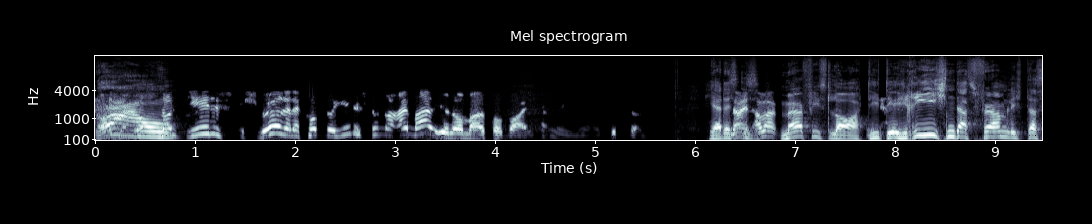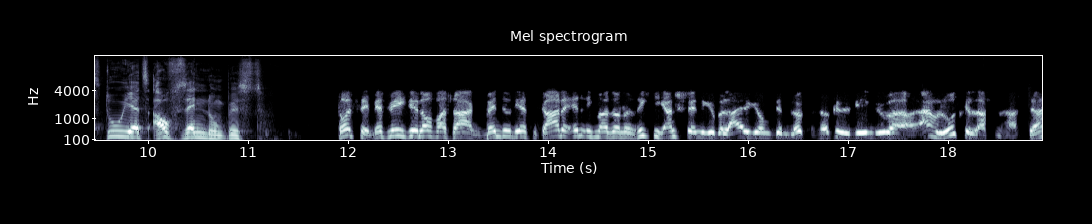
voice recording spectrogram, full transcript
Wow. Sonst jede, ich schwöre, der kommt nur jede Stunde einmal hier normal vorbei. Ja, das Nein, ist aber- Murphy's Law. Die, die riechen das förmlich, dass du jetzt auf Sendung bist. Trotzdem, jetzt will ich dir noch was sagen. Wenn du jetzt gerade endlich mal so eine richtig anständige Beleidigung dem Lö- Höckel gegenüber einfach losgelassen hast, ja,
